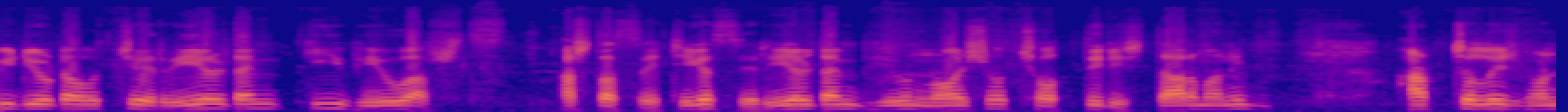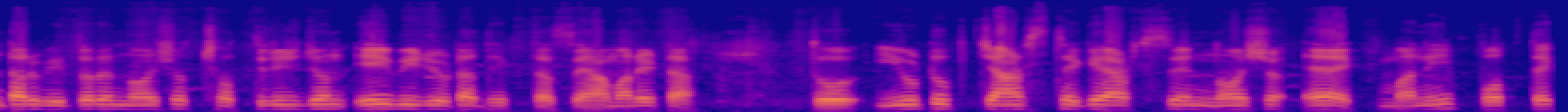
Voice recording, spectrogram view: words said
ভিডিওটা হচ্ছে রিয়েল টাইম কি ভিউ আস, আসতেছে, ঠিক আছে? রিয়েল টাইম ভিউ নয়শো ছত্রিশ, তার মানে আটচল্লিশ ঘণ্টার ভিতরে নয়শো ছত্রিশ জন এই ভিডিওটা দেখতেছে। আমার এটা তো ইউটিউব চার্জ থেকে আসছে নয়শো এক মানে প্রত্যেক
